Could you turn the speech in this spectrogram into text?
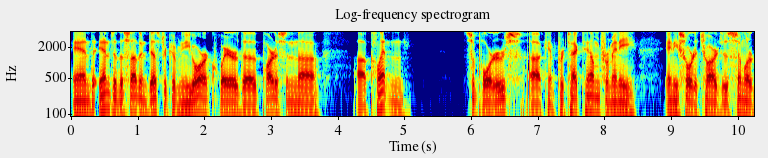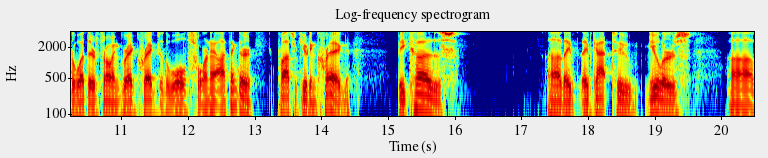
and into the Southern District of New York, where the partisan uh, uh, Clinton supporters uh, can protect him from any any sort of charges similar to what they're throwing Greg Craig to the wolves for now. I think they're prosecuting Craig because uh, they they've got to Mueller's uh,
